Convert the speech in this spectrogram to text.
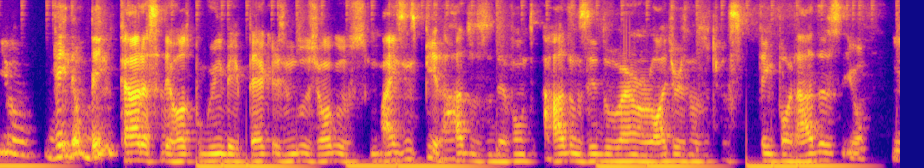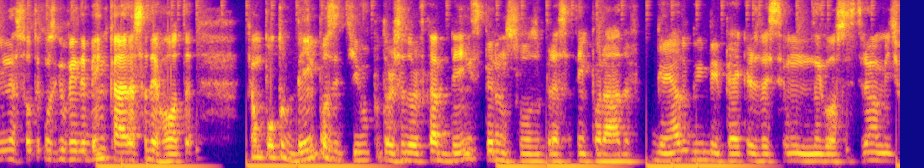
e o, vendeu bem caro essa derrota para o Green Bay Packers, um dos jogos mais inspirados do Devon Adams e do Aaron Rodgers nas últimas temporadas, e o Minnesota conseguiu vender bem caro essa derrota é um ponto bem positivo para o torcedor ficar bem esperançoso para essa temporada. Ganhar do Green Bay Packers vai ser um negócio extremamente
